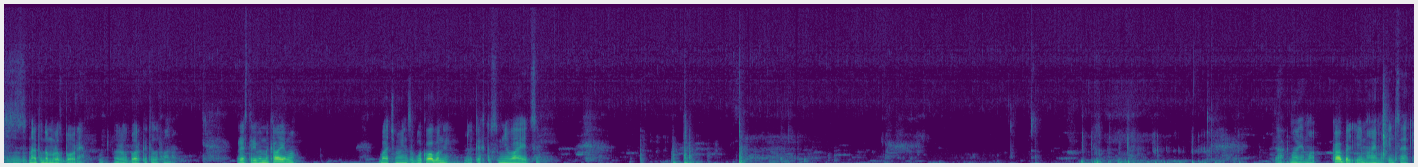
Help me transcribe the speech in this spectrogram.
з методом розбори, розборки телефону. Пристрій вимикаємо. Бачимо, він заблокований для тих, хто сумнівається. Так, маємо кабель і маємо пінцет.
